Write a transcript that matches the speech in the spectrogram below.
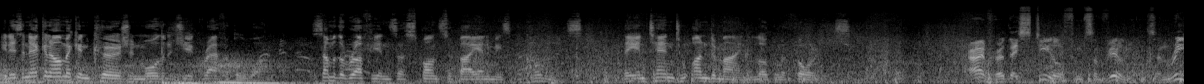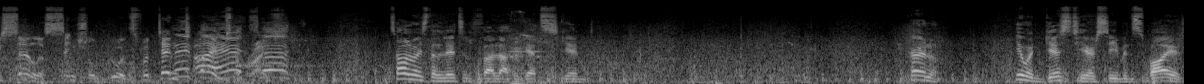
It is an economic incursion more than a geographical one. Some of the ruffians are sponsored by enemies of the colonies. They intend to undermine local authorities. I've heard they steal from civilians and resell essential goods for ten times the price. It's always the little fella who gets skinned. Colonel, you and Gist here seem inspired.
